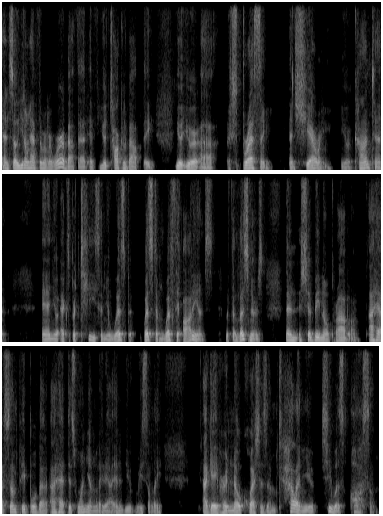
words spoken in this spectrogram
and so you don't have to really worry about that if you're talking about the you're, you're uh, expressing and sharing your content and your expertise and your wisdom with the audience, with the listeners, then it should be no problem. I have some people that I had this one young lady I interviewed recently. I gave her no questions. I'm telling you, she was awesome.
